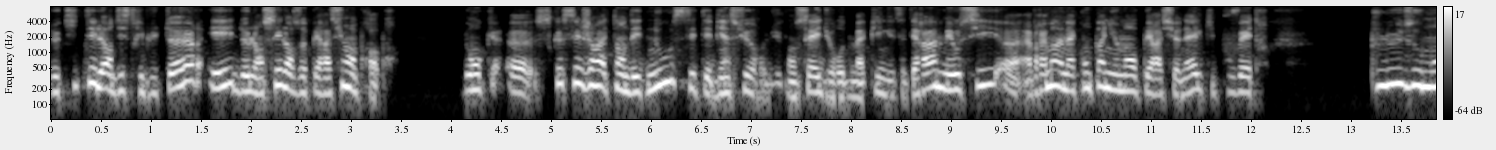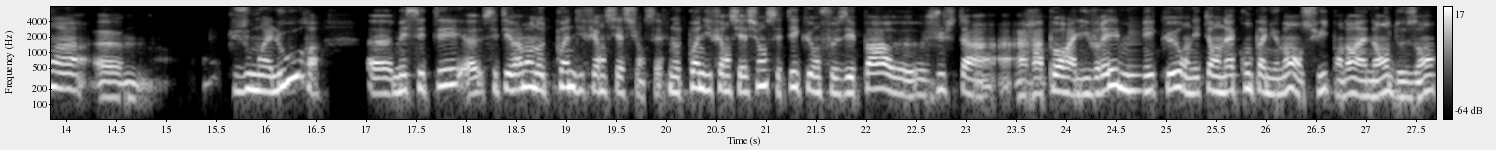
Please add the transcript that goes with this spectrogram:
de quitter leur distributeur et de lancer leurs opérations en propre. Donc, euh, ce que ces gens attendaient de nous, c'était bien sûr du conseil, du road mapping, etc., mais aussi euh, vraiment un accompagnement opérationnel qui pouvait être plus ou moins, euh, plus ou moins lourd, mais c'était vraiment notre point de différenciation. Notre point de différenciation, c'était qu'on ne faisait pas juste un, un, rapport à livrer, mais qu'on était en accompagnement ensuite pendant un an, deux ans,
